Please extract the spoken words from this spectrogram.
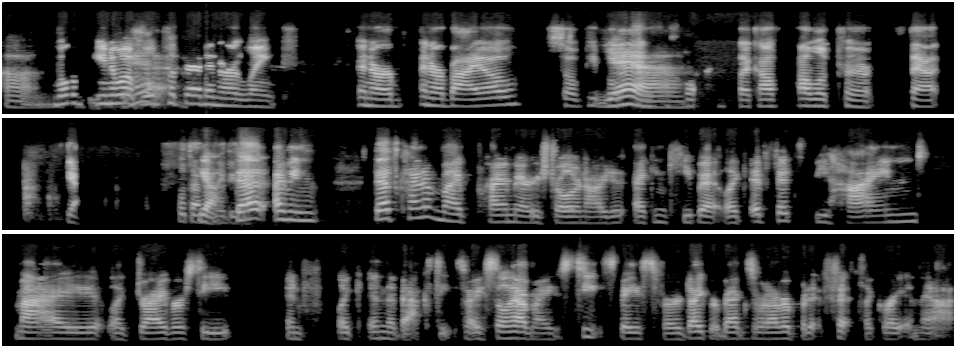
um, well you know what yeah. we'll put that in our link in our in our bio so people yeah like i'll i'll look for that yeah we'll yeah that. that i mean that's kind of my primary stroller now I, just, I can keep it like it fits behind my like driver seat in like in the back seat. So I still have my seat space for diaper bags or whatever, but it fits like right in that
